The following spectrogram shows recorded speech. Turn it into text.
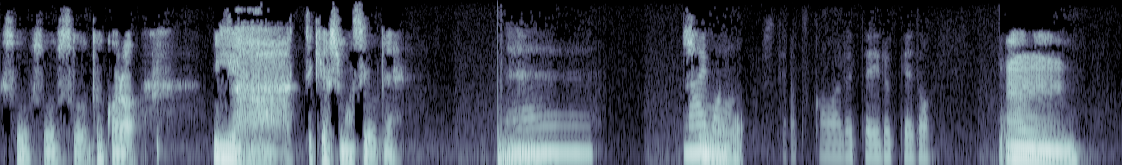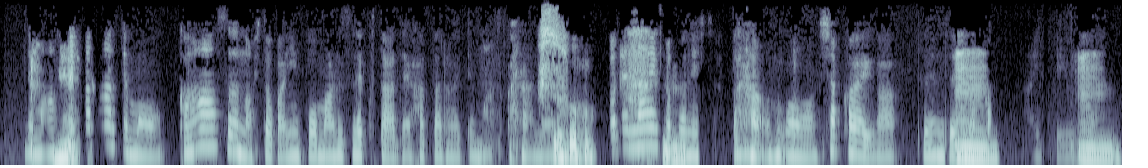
そうそうそう。だから、いやーって気がしますよね。ねうないものとして扱われているけど。うん。でもアフリカなんてもう過半数の人がインフォーマルセクターで働いてますからね。そう。それないことにしちゃったら、もう社会が全然わかんないっていうか。うん。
